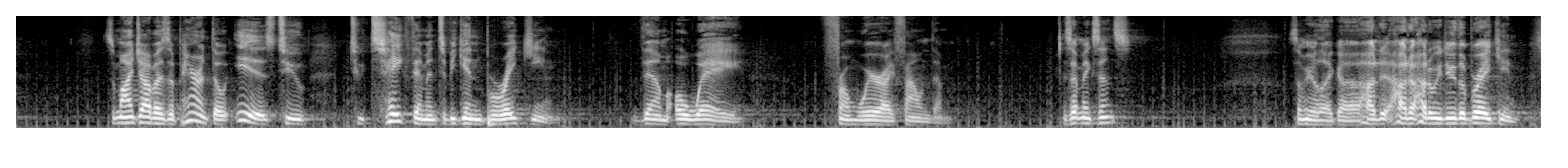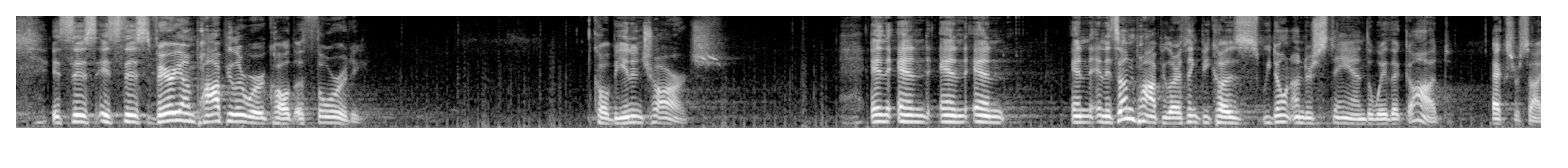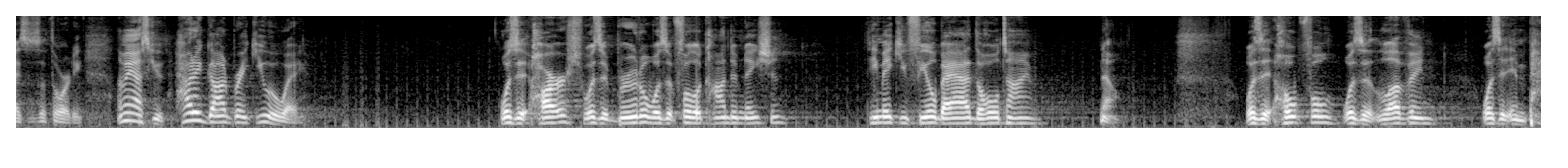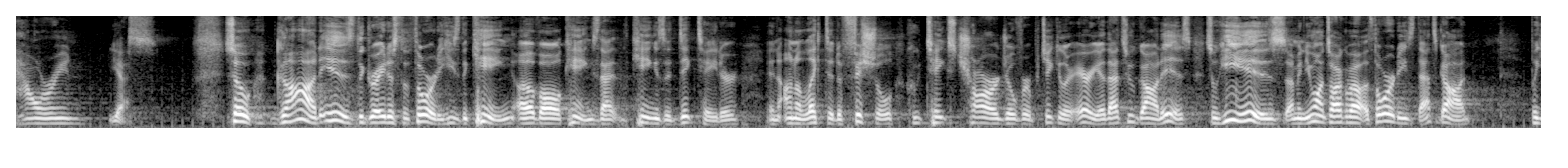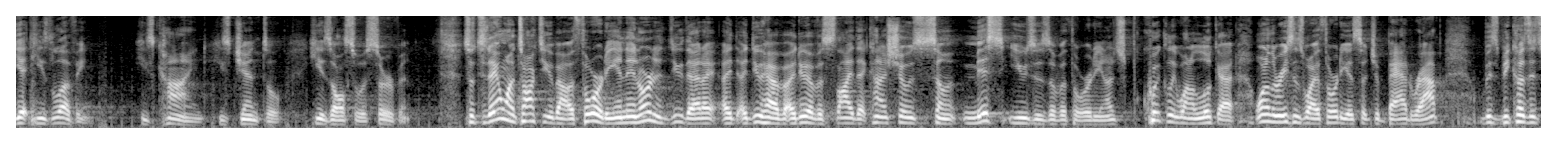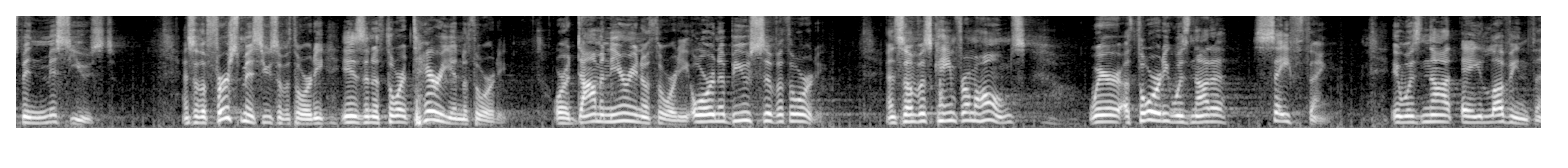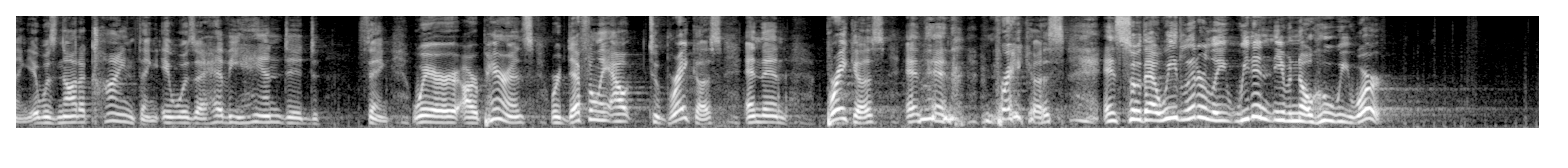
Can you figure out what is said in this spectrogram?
So my job as a parent, though, is to, to take them and to begin breaking them away from where I found them. Does that make sense? Some of you are like, uh, how, do, how, do, how do we do the breaking? It's this, it's this very unpopular word called authority, called being in charge. And, and, and, and, and, and it's unpopular, I think, because we don't understand the way that God exercises authority. Let me ask you, how did God break you away? Was it harsh? Was it brutal? Was it full of condemnation? Did he make you feel bad the whole time? Was it hopeful? Was it loving? Was it empowering? Yes. So God is the greatest authority. He's the king of all kings. That king is a dictator, an unelected official who takes charge over a particular area. That's who God is. So he is, I mean, you want to talk about authorities, that's God. But yet he's loving, he's kind, he's gentle. He is also a servant. So today I want to talk to you about authority, and in order to do that, I, I, I, do have I do have a slide that kind of shows some misuses of authority, and I just quickly want to look at one of the reasons why authority has such a bad rap is because it's been misused. And so the first misuse of authority is an authoritarian authority, or a domineering authority, or an abusive authority. And some of us came from homes where authority was not a safe thing. It was not a loving thing. It was not a kind thing. It was a heavy handed thing where our parents were definitely out to break us and then break us and then break us. And so that we literally we didn't even know who we were.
